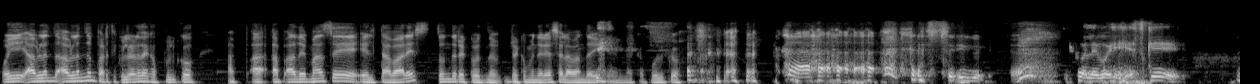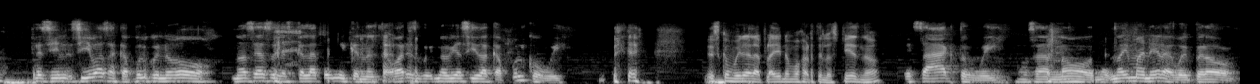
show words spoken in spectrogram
Oye, hablando, hablando en particular de Acapulco, además de el Tavares, ¿dónde recomendarías a la banda ir en Acapulco? sí, güey. Híjole, güey, es que pues si, si, ibas a Acapulco y no, no hacías la escala técnica en el Tavares, güey, no habías ido a Acapulco, güey. es como ir a la playa y no mojarte los pies, ¿no? Exacto, güey. O sea, no, no hay manera, güey, pero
